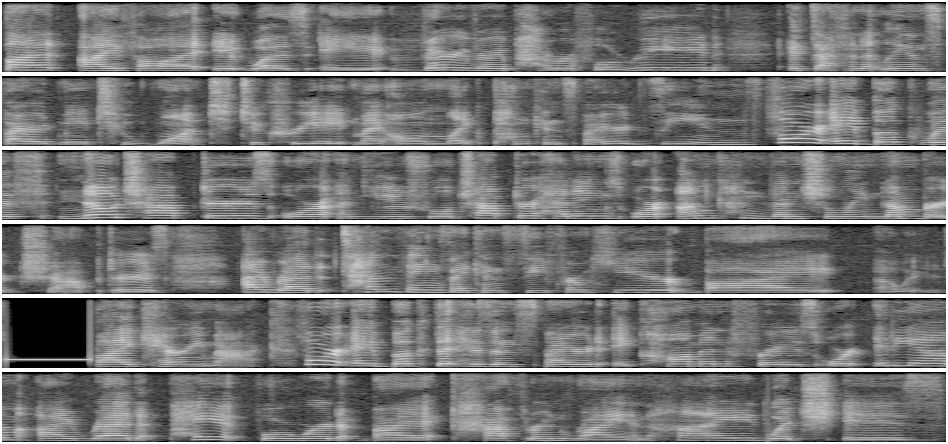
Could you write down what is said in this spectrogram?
but I thought it was a very, very powerful read. It definitely inspired me to want to create my own like punk inspired zines. For a book with no chapters or unusual chapter headings or unconventionally numbered chapters, I read 10 Things I Can See From Here by, oh wait, by Carrie Mac. For a book that has inspired a common phrase or idiom, I read Pay It Forward by Catherine Ryan Hyde, which is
